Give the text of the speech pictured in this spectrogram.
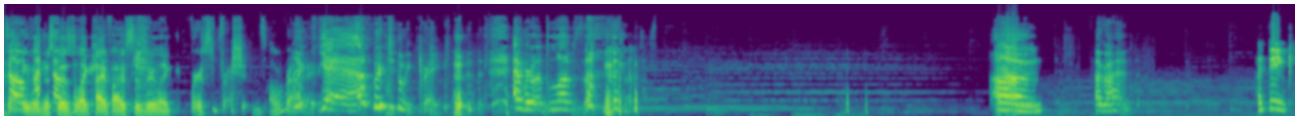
So, Even just goes to like high five scissor, like first impressions. All right. Yeah, we're doing great. Everyone loves us. Um, oh, go ahead. I think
